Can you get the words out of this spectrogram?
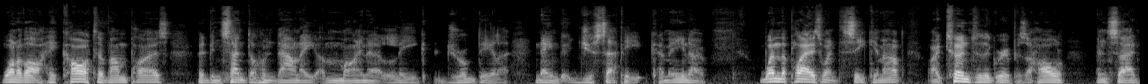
one of our Hecata vampires had been sent to hunt down a minor league drug dealer named Giuseppe Camino. When the players went to seek him out, I turned to the group as a whole and said,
